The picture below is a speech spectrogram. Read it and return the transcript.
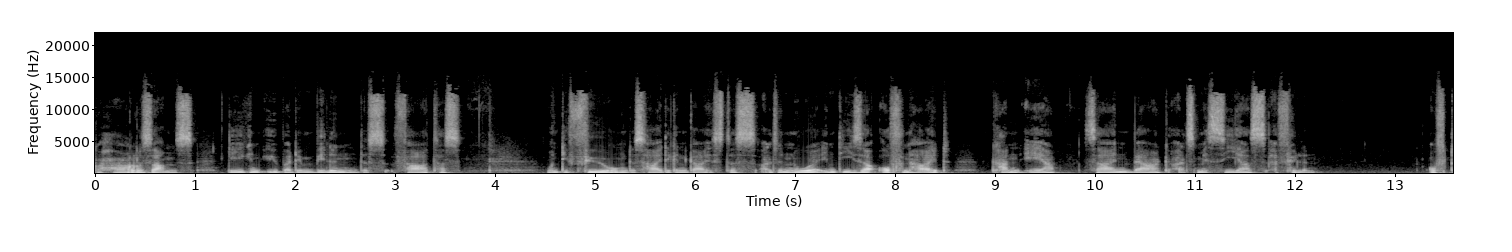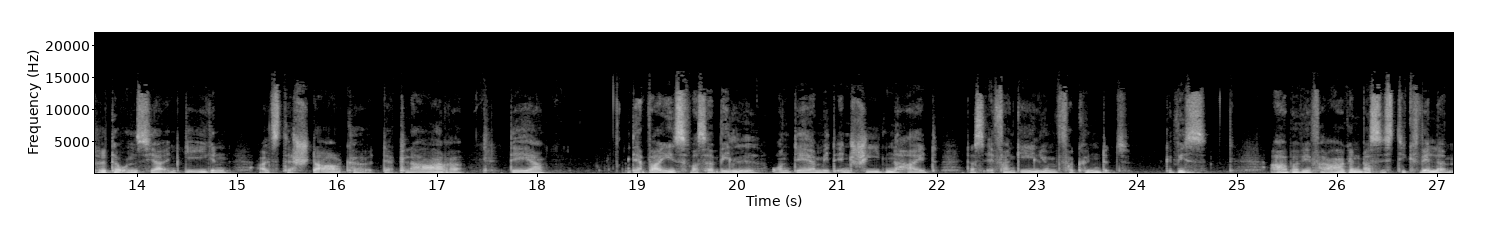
Gehorsams gegenüber dem Willen des Vaters und die Führung des Heiligen Geistes, also nur in dieser Offenheit kann er sein Werk als Messias erfüllen. Oft tritt er uns ja entgegen als der Starke, der Klare, der, der weiß, was er will und der mit Entschiedenheit das Evangelium verkündet. Gewiss. Aber wir fragen, was ist die Quelle?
